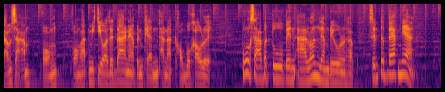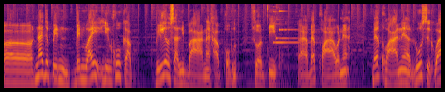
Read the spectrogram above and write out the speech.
4-3-3 ของของมิเกลอาร์เตต้าเนี่ยเป็นแผนถนัดของพวกเขาเลย ผู้รักษาประตูเป็นอารอนแรมเดลนะครับเซนเตอร์แบ็กเนี่ยน่าจะเป็นเบนไว้ยืนคู่กับวิลเลียมซาลิบานะครับผมส่วนปีกอ่าแบ็กขวาวันนี้แบ็กขวาเนี่ยรู้สึกว่า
